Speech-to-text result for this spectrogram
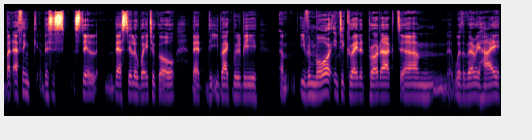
but i think this is still there's still a way to go that the e-bike will be um, even more integrated product um, with a very high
